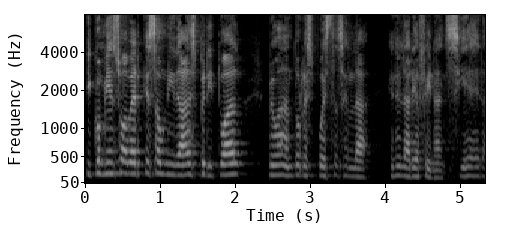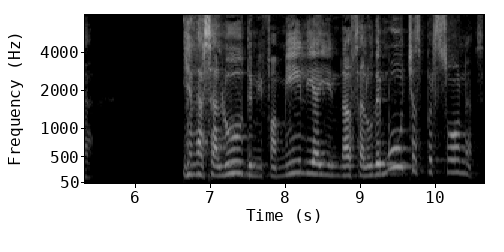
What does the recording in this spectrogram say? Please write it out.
Y comienzo a ver que esa unidad espiritual me va dando respuestas en, la, en el área financiera. Y en la salud de mi familia y en la salud de muchas personas.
